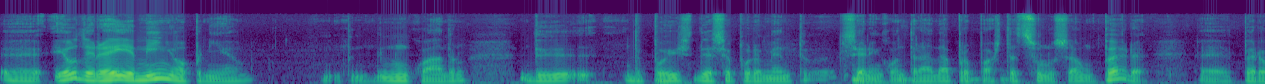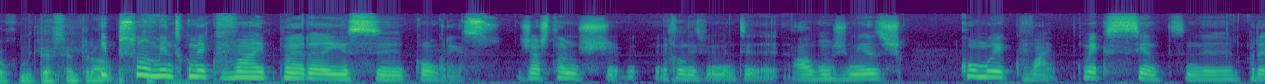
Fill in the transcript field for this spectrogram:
Eh, eu darei a minha opinião num quadro de, depois desse apuramento, ser encontrada a proposta de solução para, eh, para o Comitê Central. E pessoalmente, como é que vai para esse Congresso? Já estamos relativamente há alguns meses como é que vai? Como é que se sente né, para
